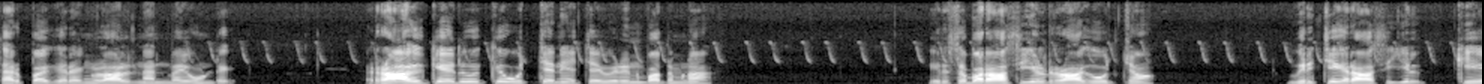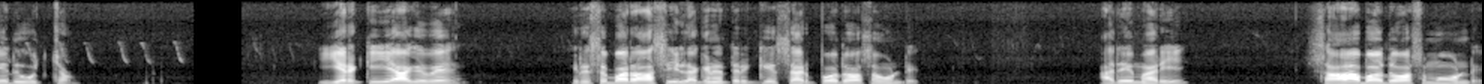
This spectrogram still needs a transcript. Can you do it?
சர்ப்ப கிரகங்களால் நன்மை உண்டு. ராகு கேதுவுக்கு உச்ச நேச்ச வீடுன்னு பார்த்தோம்னா ரிஷப ராசியில் ராகு உச்சம் விருச்சிக ராசியில் கேது உச்சம். இயற்கையாகவே ரிஷபராசி லக்னத்திற்கு சர்ப்பதோஷம் உண்டு. அதே மாதிரி சாபதோஷமும் உண்டு.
